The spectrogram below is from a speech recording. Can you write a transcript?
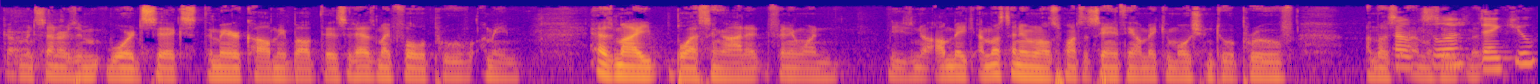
government center is in Ward Six. The mayor called me about this. It has my full approval, I mean, has my blessing on it. If anyone needs to know, I'll make, unless anyone else wants to say anything, I'll make a motion to approve. Unless, unless. Counselor, thank you.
